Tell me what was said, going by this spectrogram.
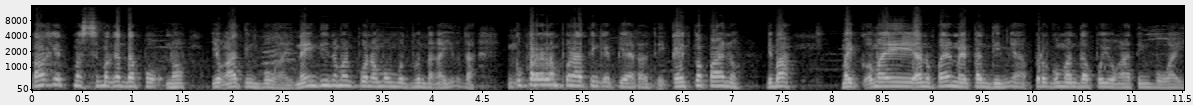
bakit mas maganda po no yung ating buhay na hindi naman po namumudmod ng ayuda. Ikumpara lang po natin kay PRRD. Kahit pa paano, di ba? May, may ano pa yan, may pandemya, pero gumanda po yung ating buhay.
